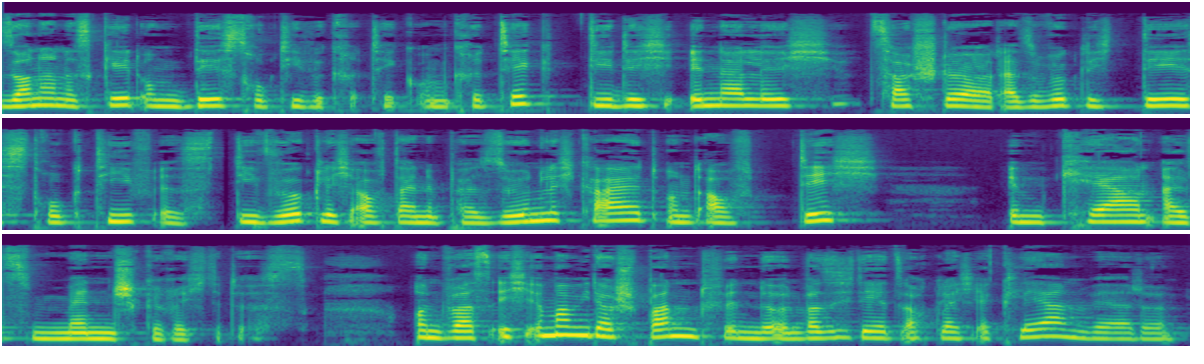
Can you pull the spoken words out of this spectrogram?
sondern es geht um destruktive Kritik, um Kritik, die dich innerlich zerstört, also wirklich destruktiv ist, die wirklich auf deine Persönlichkeit und auf dich im Kern als Mensch gerichtet ist. Und was ich immer wieder spannend finde und was ich dir jetzt auch gleich erklären werde,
